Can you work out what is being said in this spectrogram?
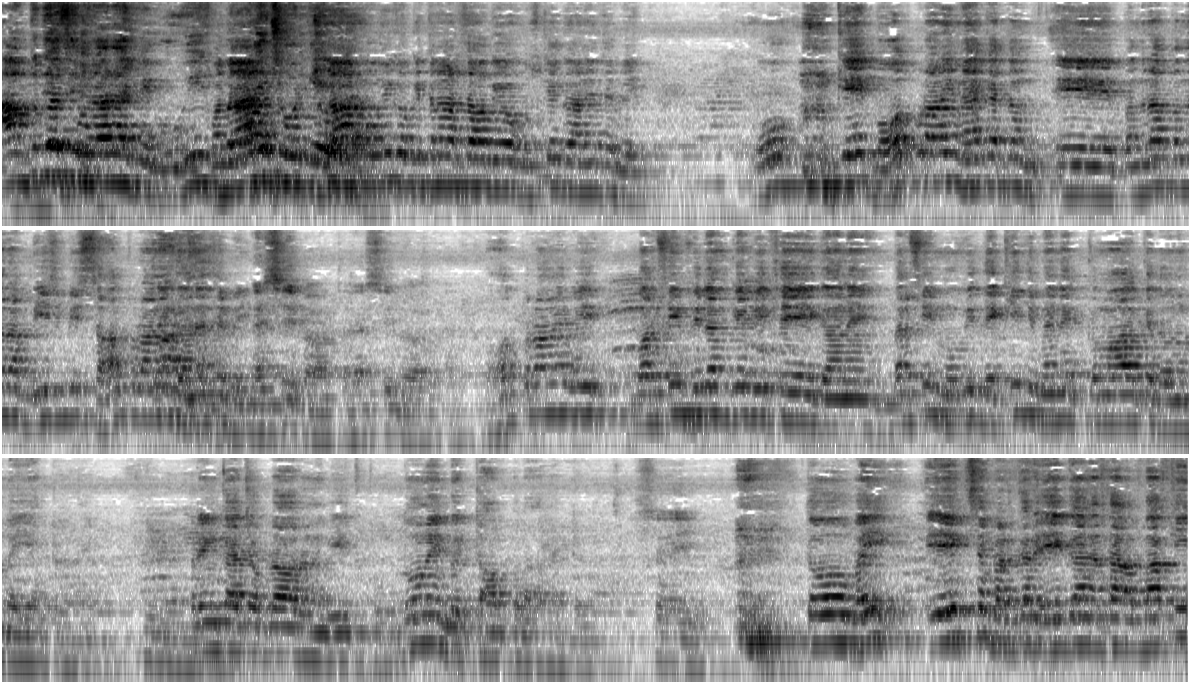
आप तो जैसे इमरान हाशमी मूवी छोड़ के हाँ, मूवी को कितना अर्सा हो गया उसके गाने थे भाई। वो के बहुत पुराने मैं कहता हूँ पंद्रह पंद्रह बीस बीस साल पुराने गाने थे भाई। ऐसी बात है ऐसी बात है। बहुत पुराने भाई बर्फ़ी फ़िल्म के भी थे गाने। बर्फ़ी मूवी देखी थी मैंने कमाल के दोनों भाई एक्टर। प्रियंका चोपड़ा और रणवीर कपूर दोनों ही टॉप क्लास एक्टर सही। तो भाई एक से बढ़कर एक गाना था बाकी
